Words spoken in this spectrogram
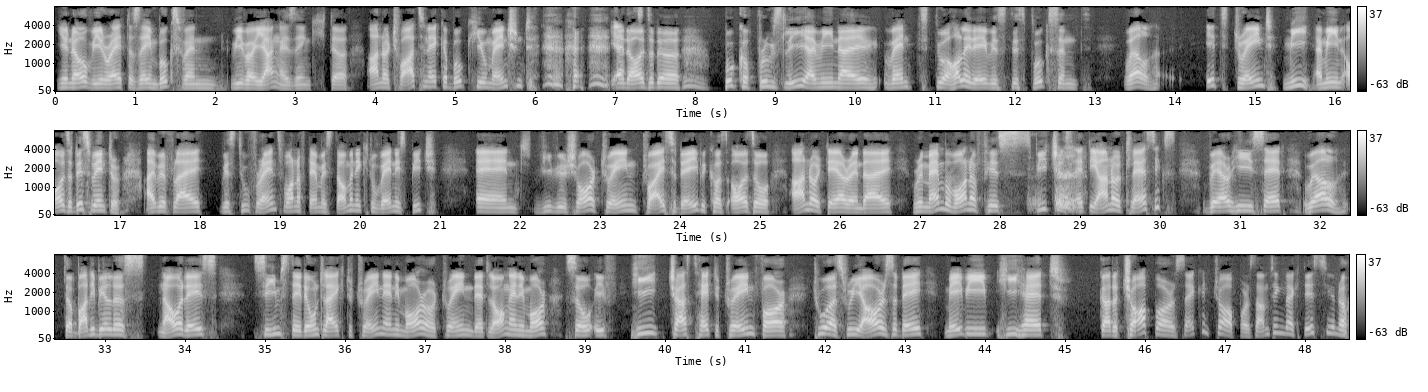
You know, we read the same books when we were young. I think the Arnold Schwarzenegger book you mentioned, yes. and also the book of Bruce Lee. I mean, I went to a holiday with these books, and well, it trained me. I mean, also this winter, I will fly with two friends. One of them is Dominic to Venice Beach. And we will sure train twice a day because also Arnold there. And I remember one of his speeches at the Arnold Classics where he said, well, the bodybuilders nowadays seems they don't like to train anymore or train that long anymore. So if he just had to train for two or three hours a day, maybe he had got a job or a second job or something like this, you know,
